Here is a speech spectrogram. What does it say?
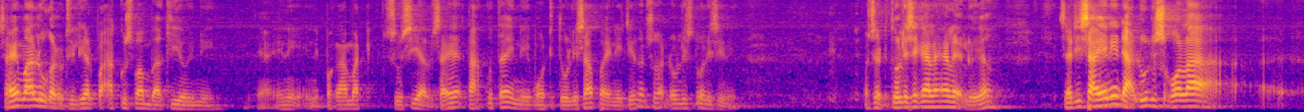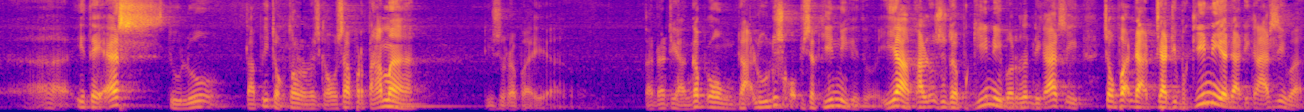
Saya malu kalau dilihat Pak Agus Pambagio ini. Ya, ini ini pengamat sosial. Saya takutnya ini mau ditulis apa ini? Dia kan suka nulis-nulis ini. Maksud ditulis elek-elek lo ya. Jadi saya ini tidak lulus sekolah eh, ITS dulu, tapi dokter honoris causa pertama di Surabaya. Karena dianggap, oh tidak lulus kok bisa gini gitu. Iya kalau sudah begini baru dikasih. Coba tidak jadi begini ya tidak dikasih Pak.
